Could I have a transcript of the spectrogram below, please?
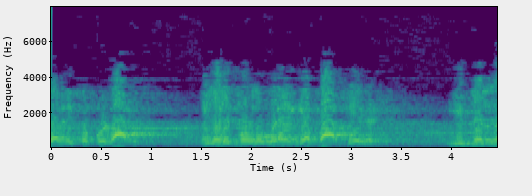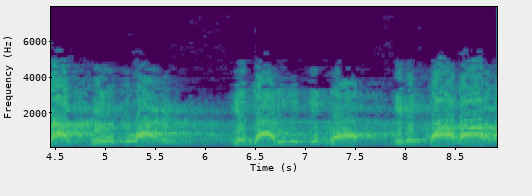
கவனித்துக் கொள்வார்கள். நீங்கள் இப்போது கூட இங்கே பார்த்தீர்கள். இதெல்லாம் பேசுவார்கள் என்று அறிவிக்கின்ற மிக சாதாரண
